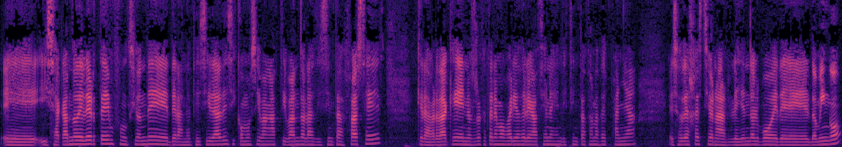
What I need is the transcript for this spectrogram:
eh, y sacando del ERTE en función de, de, las necesidades y cómo se iban activando las distintas fases, que la verdad que nosotros que tenemos varias delegaciones en distintas zonas de España, eso de gestionar leyendo el BOE del domingo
